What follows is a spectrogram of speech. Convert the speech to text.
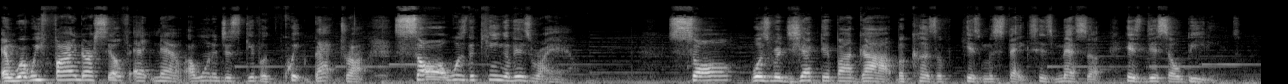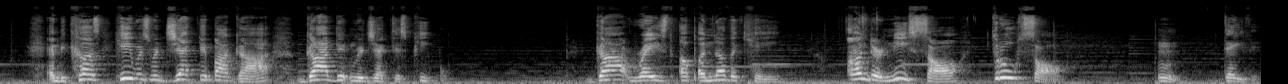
And where we find ourselves at now, I want to just give a quick backdrop. Saul was the king of Israel. Saul was rejected by God because of his mistakes, his mess up, his disobedience. And because he was rejected by God, God didn't reject his people. God raised up another king underneath Saul through Saul, mm, David.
